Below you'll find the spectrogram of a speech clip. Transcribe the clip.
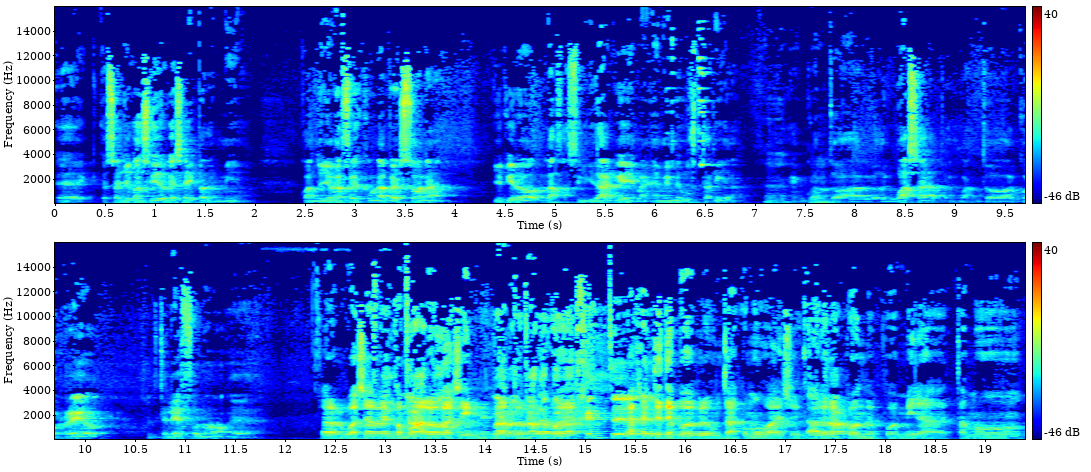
eh, o sea, yo considero que ese iPad es mío. Cuando yo me ofrezco a una persona, yo quiero la facilidad que a mí me gustaría en cuanto a lo del WhatsApp, en cuanto al correo, el teléfono. eh, Claro, el WhatsApp es El como trato- algo casi inmediato. claro, el trato con la gente- La gente te puede preguntar, ¿cómo va eso? Y tú Claro. le respondes, pues mira, estamos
